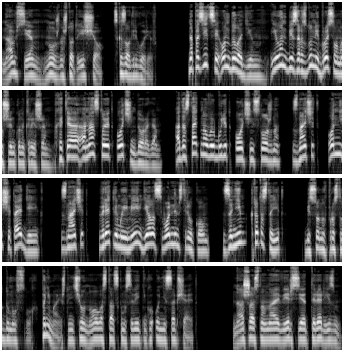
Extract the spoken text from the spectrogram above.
«Нам всем нужно что-то еще», — сказал Григорьев. На позиции он был один, и он без раздумий бросил машинку на крыше, хотя она стоит очень дорого, а достать новую будет очень сложно. Значит, он не считает денег. Значит, вряд ли мы имеем дело с вольным стрелком. За ним кто-то стоит. Бессонов просто думал вслух, понимая, что ничего нового статскому советнику он не сообщает. «Наша основная версия — терроризм»,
